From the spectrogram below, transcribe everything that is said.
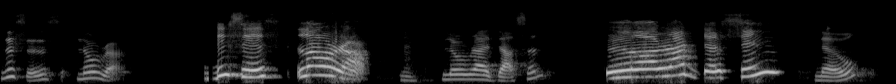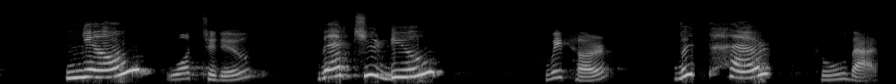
This is Laura. This is Laura. Laura doesn't Laura doesn't know know what to do what to do with her with her school bag.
